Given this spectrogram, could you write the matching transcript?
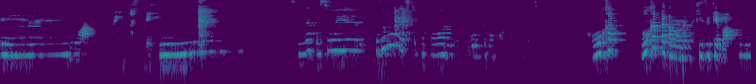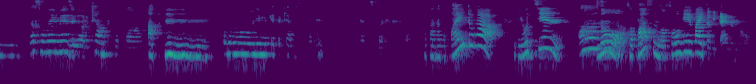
えー。なのはありますね。うーん。そうなんかそういう子供たちと関わること多くなかった多かっ多かったかもなんか気づけば。うん、だそのイメージがある。キャンプとか。あうんうんうん。子供に向けたキャンプとかね。やってたりとか。だからなんかバイトが幼稚園のそうバスの送迎バイトみたいなのを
